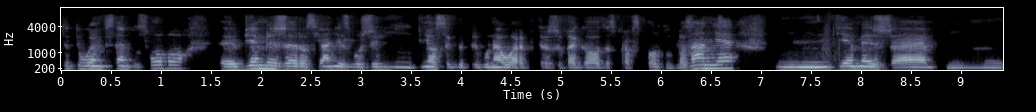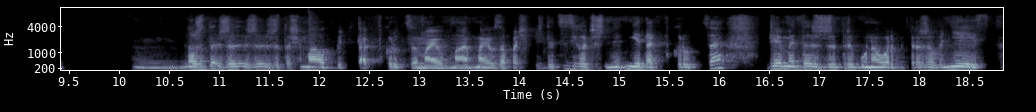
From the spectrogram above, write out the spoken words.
tytułem wstępu słowo. E, wiemy, że Rosjanie złożyli wniosek do Trybunału Arbitrażowego do spraw sportu w Lozannie. Mm, wiemy, że mm, no, że, że, że, że, to się ma odbyć tak wkrótce, mają, ma, mają zapaść jakieś decyzje, chociaż nie, nie, tak wkrótce. Wiemy też, że Trybunał Arbitrażowy nie jest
